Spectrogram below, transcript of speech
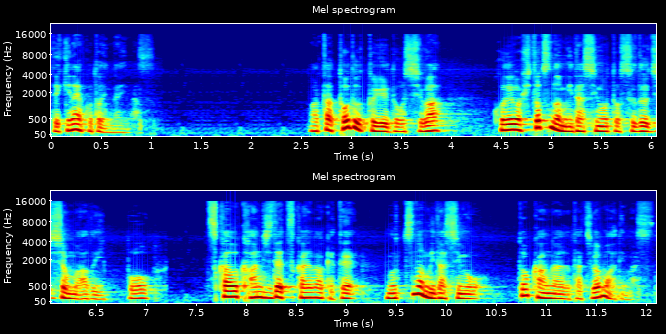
できないことになります。また取るという動詞はこれを一つの見出し語とする辞書もある一方使う漢字で使い分けて6つの見出し語と考える立場もあります。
